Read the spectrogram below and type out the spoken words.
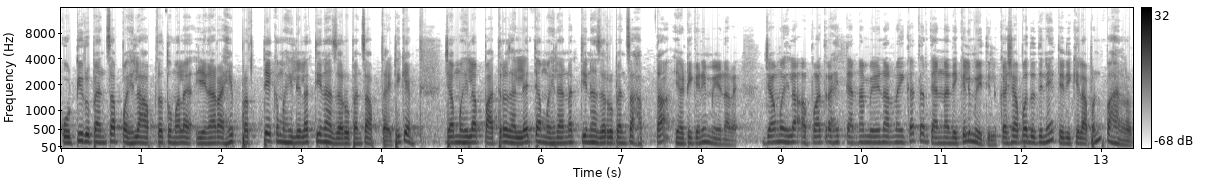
कोटी रुपयांचा पहिला हप्ता तुम्हाला येणार आहे. प्रत्येक महिलेला तीन हजार रुपयांचा हप्ता आहे. ठीक आहे? ज्या महिला पात्र झालेल्या आहेत त्या महिलांना तीन हजार रुपयांचा हप्ता या ठिकाणी मिळणार आहे. ज्या महिला अपात्र आहेत त्यांना मिळणार नाही का? तर त्यांना देखील मिळतील. कशा पद्धतीने? ते देखील आपण पाहणार आहोत.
